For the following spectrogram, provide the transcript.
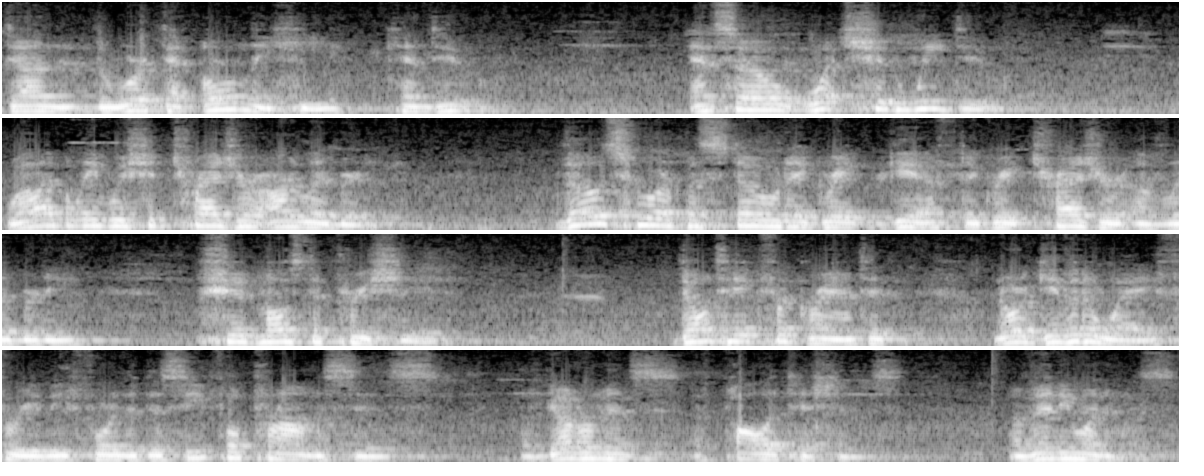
done the work that only He can do. And so, what should we do? Well, I believe we should treasure our liberty. Those who are bestowed a great gift, a great treasure of liberty, should most appreciate it. Don't take for granted, nor give it away freely for the deceitful promises of governments, of politicians, of anyone else.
